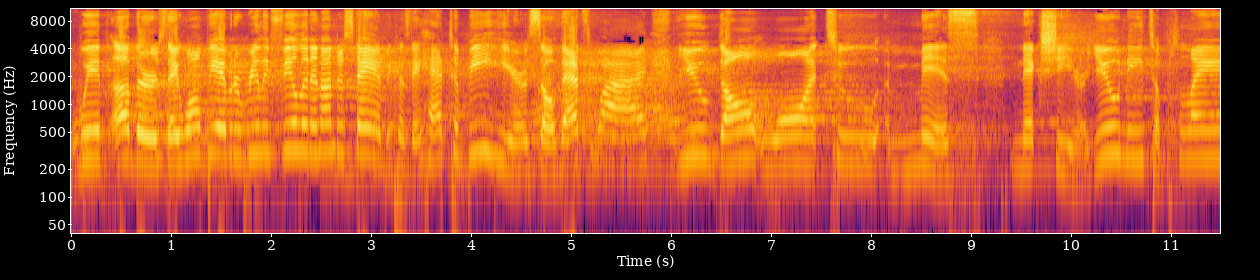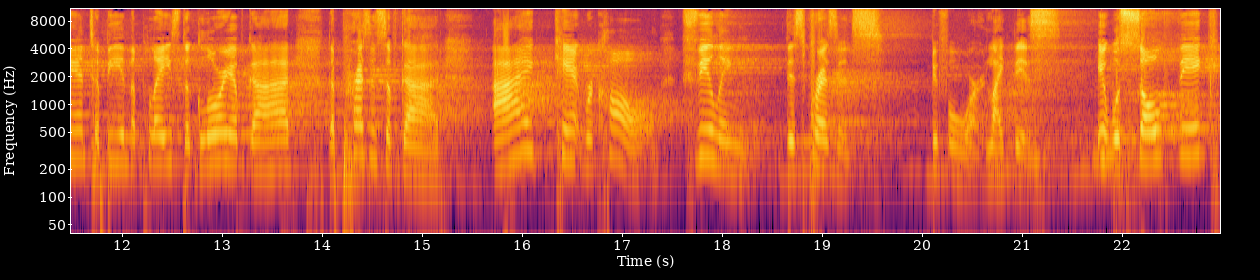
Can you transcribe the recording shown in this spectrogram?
with others, they won't be able to really feel it and understand because they had to be here. So that's why you don't want to miss next year. You need to plan to be in the place, the glory of God, the presence of God. I can't recall feeling this presence before like this. It was so thick,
